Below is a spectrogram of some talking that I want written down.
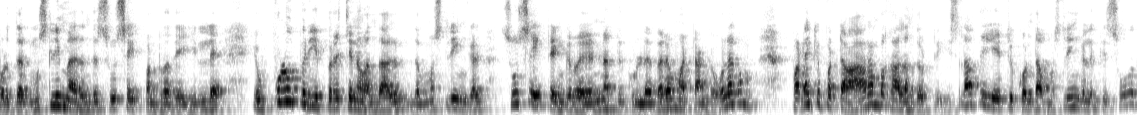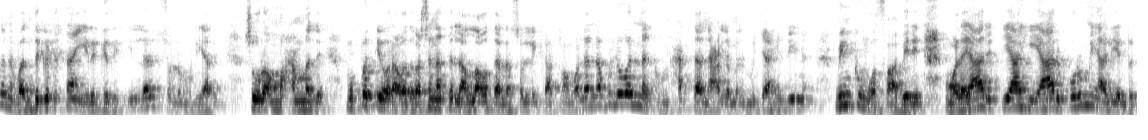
ஒருத்தர் முஸ்லீமாக இருந்து சூசைட் பண்ணுறதே இல்லை. எவ்வளோ பெரிய பிரச்சனை வந்தாலும் இந்த முஸ்லீம்கள் சூசைட் என்கிற எண்ணத்துக்குள்ளே வரமாட்டாங்க. உலகம் படைக்கப்பட்ட ஆரம்ப காலம் தொட்டு இஸ்லாத்தை ஏற்றுக்கொண்ட முஸ்லீம்களுக்கு சோதனை வந்துக்கிட்டு தான் இருக்குது. இல்லைன்னு சொல்ல முடியாது. சூரா முகமது முப்பத்தி ஓராவது வசனத்தில் அல்லாஹ் தாலா சொல்லி காட்டுறோம் வல்ல நபுலுவன்னக்கும் ஹத்தா நாலமல் முஜாஹிதீன் மின்கும் ஒசாபிரின் உங்களை யார் தியாகி யார் பொறுமையாளி என்று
